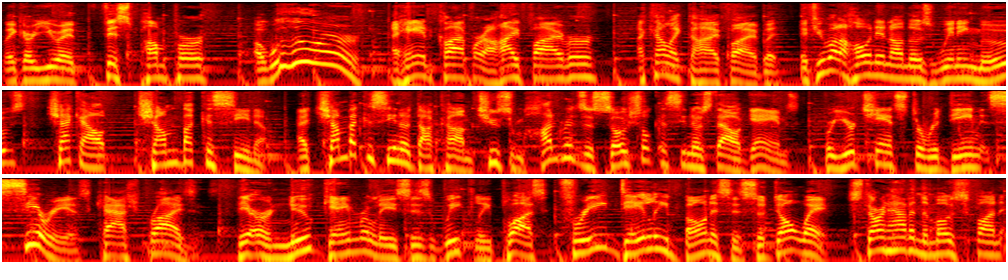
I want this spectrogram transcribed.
Like, are you a fist pumper? A woohooer, a hand clapper, a high fiver. I kind of like the high five, but if you want to hone in on those winning moves, check out Chumba Casino. At ChumbaCasino.com, choose from hundreds of social casino style games for your chance to redeem serious cash prizes. There are new game releases weekly, plus free daily bonuses. So don't wait. Start having the most fun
